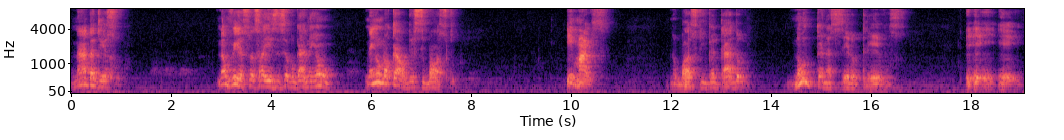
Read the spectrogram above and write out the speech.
nada disso. Não vi as suas raízes em lugar nenhum, nenhum local desse bosque. E mais, no bosque encantado nunca nasceram trevos.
